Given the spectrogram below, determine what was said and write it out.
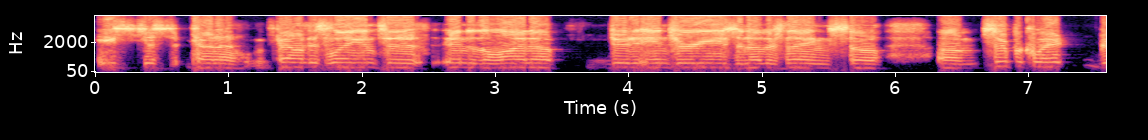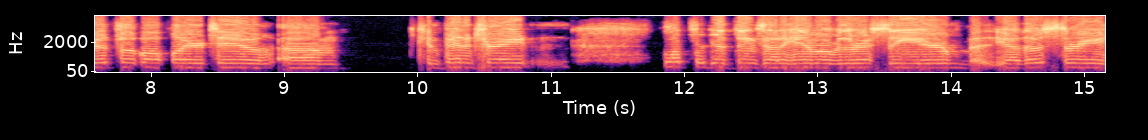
He's just kind of found his way into into the lineup due to injuries and other things. So, um, super quick, good football player too. Um, can penetrate. Look for good things out of him over the rest of the year. But yeah, those three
